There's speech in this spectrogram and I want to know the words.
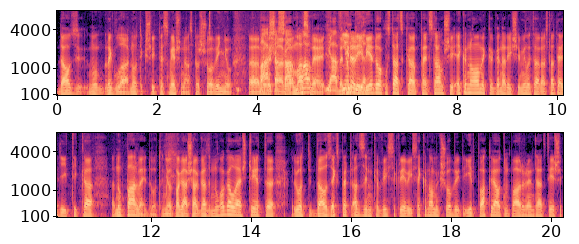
daudz nu, regulāri notika šī smiešanās par šo viņu uh, militāro. Bet ir arī bija. viedoklis tāds, ka pēc tam šī ekonomika, gan arī šī militārā stratēģija tika nu, pārveidot. Un jau pagājušā gada nogalē šķiet uh, ļoti daudz eksperti atzina, ka visa Krievijas ekonomika šobrīd ir pakļauta un pārorientēta tieši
